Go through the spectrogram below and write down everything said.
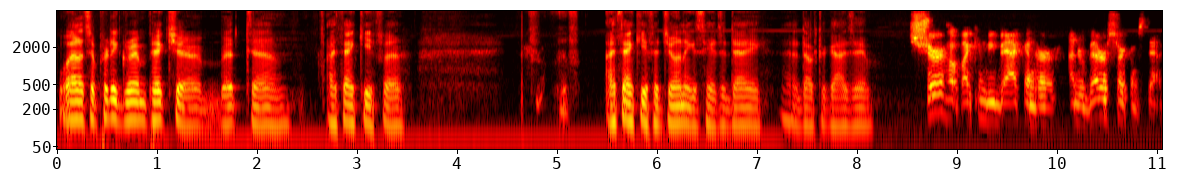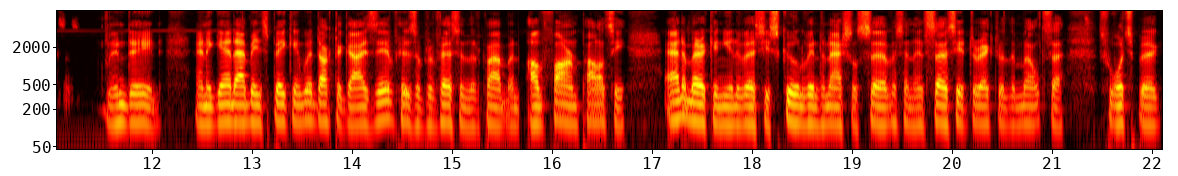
Well, it's a pretty grim picture, but um, I thank you for I thank you for joining us here today, uh, Dr. Ziv. Sure. Hope I can be back under under better circumstances. Indeed. And again, I've been speaking with Dr. Guy Ziv, who's a professor in the Department of Foreign Policy at American University School of International Service and associate director of the Meltzer Schwarzberg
